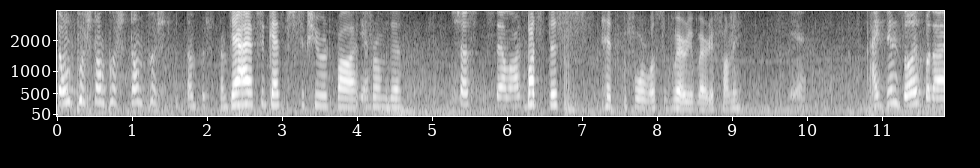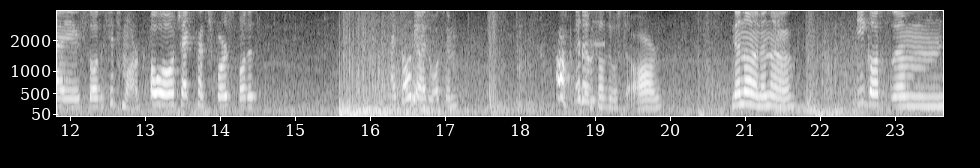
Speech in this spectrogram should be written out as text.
Don't push, don't push, don't push, don't push, don't push. Yeah, I have to get secured by Yeah. from the. Just stay alive. But this hit before was very very funny. Yeah. I didn't saw it, but I saw the hit mark. Oh, Jagdpanzer 4 spotted. I told you it was him. Oh, hit I thought it was the R. No, no, no, no. He got um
